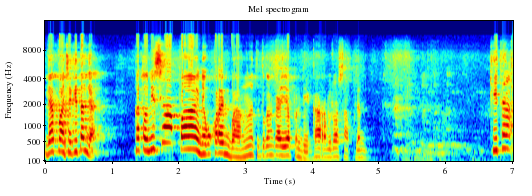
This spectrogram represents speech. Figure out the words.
lihat wajah kita nggak? Nggak tahu ini siapa, ini kok keren banget, itu kan kayak pendekar Wiro Sableng. Kita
